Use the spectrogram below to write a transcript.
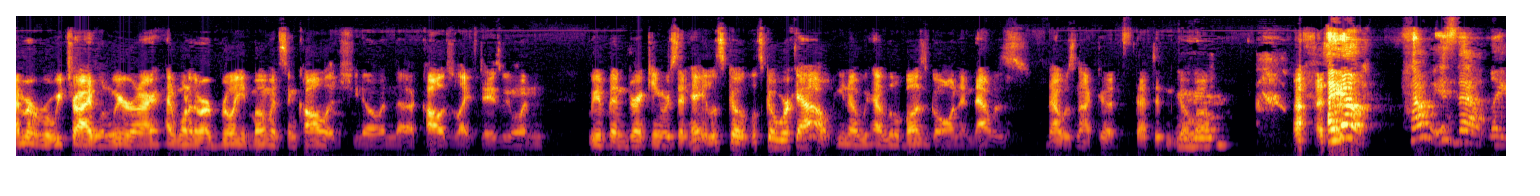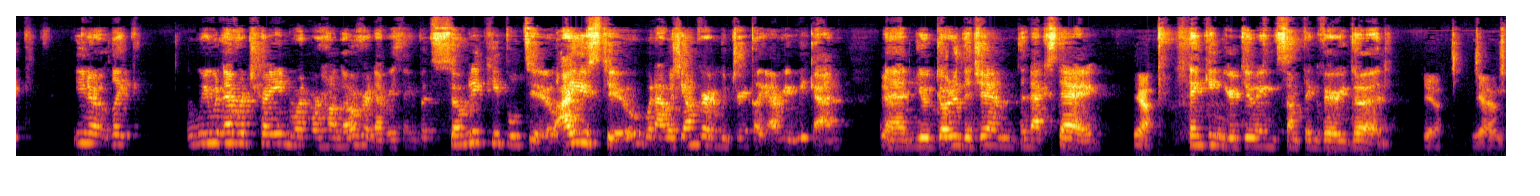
I remember we tried when we were. And I had one of our brilliant moments in college. You know, in the college life days, we went and we had been drinking. We said, "Hey, let's go, let's go work out." You know, we had a little buzz going, and that was that was not good. That didn't go well. Mhm. I know. How is that? Like, you know, like we would never train when we're hungover and everything, but so many people do. I used to when I was younger and would drink like every weekend. Yeah. And you would go to the gym the next day, Yeah. thinking you're doing something very good. Yeah, yeah. and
